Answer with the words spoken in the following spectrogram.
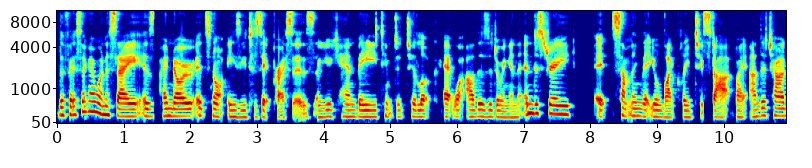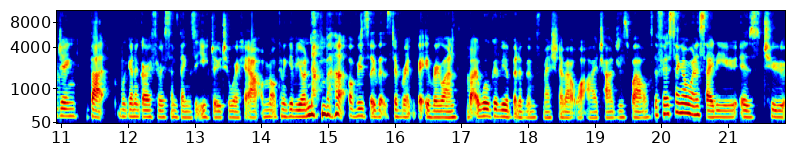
The first thing I want to say is I know it's not easy to set prices. You can be tempted to look at what others are doing in the industry it's something that you're likely to start by undercharging, but we're going to go through some things that you do to work out. I'm not going to give you a number, obviously, that's different for everyone, but I will give you a bit of information about what I charge as well. The first thing I want to say to you is to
